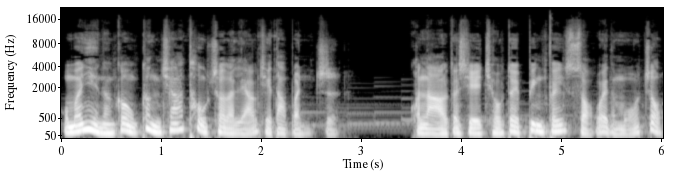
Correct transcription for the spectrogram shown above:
我们也能够更加透彻地了解到本质。困扰这些球队并非所谓的魔咒，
